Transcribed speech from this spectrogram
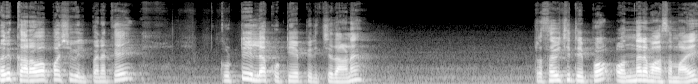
ഒരു കറവപ്പശു വിൽപ്പനയ്ക്ക് കുട്ടിയില്ല കുട്ടിയെ പിരിച്ചതാണ്. പ്രസവിച്ചിട്ടിപ്പോൾ ഒന്നര മാസമായി.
